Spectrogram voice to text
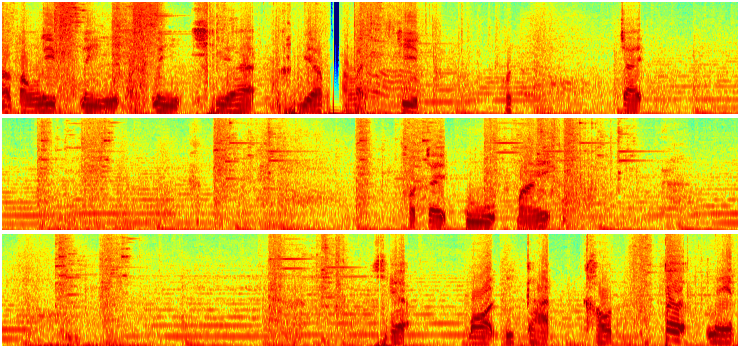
เราต้องรีบหนีหนีเคลียร์เคลียร์ภารกิจเข้าใจเข้าใจดูไหมเคลียร์บอดี้การ์ดเคาน์เตอร์เน็ต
